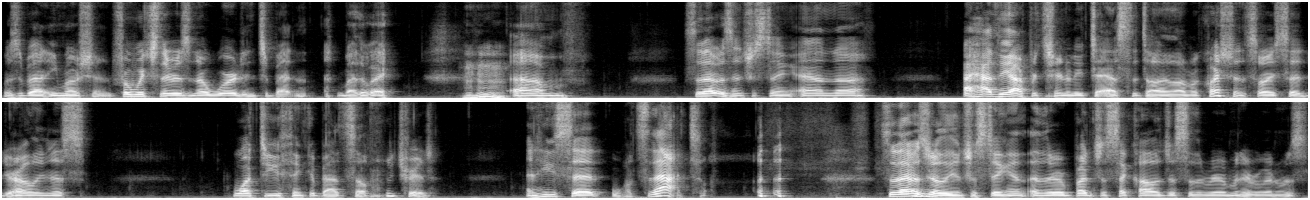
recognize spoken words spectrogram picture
was about emotion, for which there is no word in Tibetan, by the way. Mm-hmm. Um, so that was interesting. And uh, I had the opportunity to ask the Dalai Lama questions. So I said, Your Holiness, what do you think about self hatred? And he said, What's that? so that was really interesting. And, and there were a bunch of psychologists in the room, and everyone was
